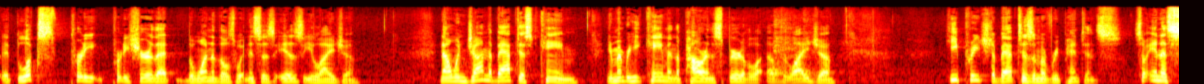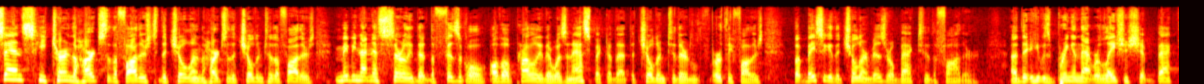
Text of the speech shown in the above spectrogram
it looks pretty, pretty sure that the one of those witnesses is Elijah. Now, when John the Baptist came, you remember he came in the power and the spirit of, of Elijah he preached a baptism of repentance. So, in a sense, he turned the hearts of the fathers to the children and the hearts of the children to the fathers. Maybe not necessarily the, the physical, although probably there was an aspect of that, the children to their earthly fathers, but basically the children of Israel back to the Father. Uh, that he was bringing that relationship back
